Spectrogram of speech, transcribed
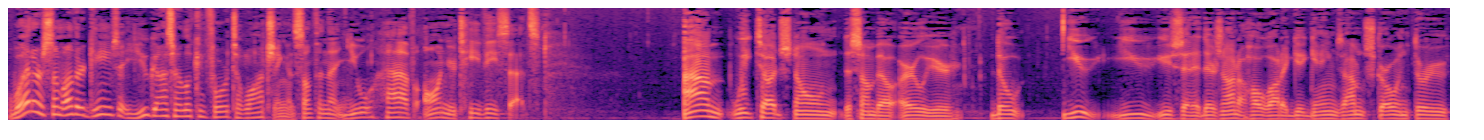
what are some other games that you guys are looking forward to watching, and something that you'll have on your TV sets? Um, we touched on the Sun Belt earlier. Though you you you said it. There's not a whole lot of good games. I'm scrolling through.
